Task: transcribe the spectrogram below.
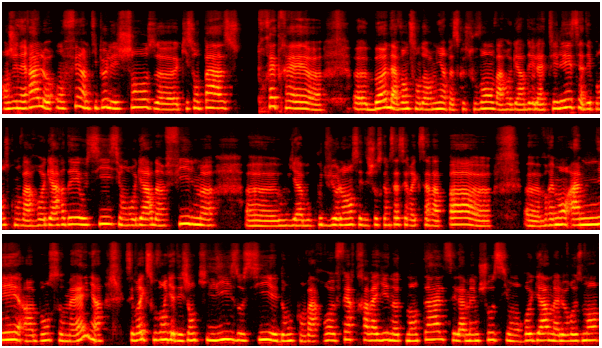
en général, on fait un petit peu les choses euh, qui sont pas très très euh, euh, bonnes avant de s'endormir parce que souvent on va regarder la télé, ça dépend ce qu'on va regarder aussi. Si on regarde un film euh, où il y a beaucoup de violence et des choses comme ça, c'est vrai que ça va pas euh, euh, vraiment amener un bon sommeil. C'est vrai que souvent il y a des gens qui lisent aussi et donc on va refaire travailler notre mental. C'est la même chose si on regarde malheureusement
